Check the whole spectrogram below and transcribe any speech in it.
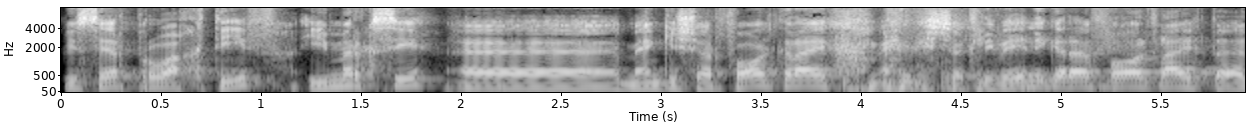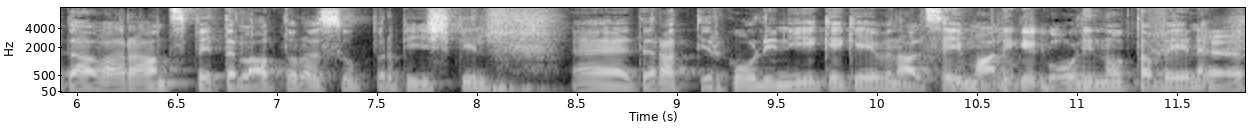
Bin sehr proaktiv, immer gewesen. Äh, manchmal erfolgreich, manchmal ein bisschen weniger erfolgreich. Da, da war Hans-Peter Latour ein super Beispiel. Äh, der hat dir Goalie nie gegeben, als ehemalige Goalie notabene. Ja.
